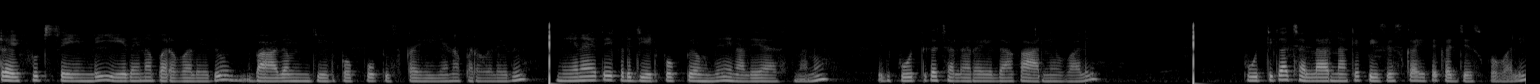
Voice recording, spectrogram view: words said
డ్రై ఫ్రూట్స్ వేయండి. ఏదైనా పర్వాలేదు. బాదం జీడిపప్పు పిస్తా ఏమైనా పర్వాలేదు. నేనైతే ఇక్కడ జీడిపప్పే ఉంది. నేను అదే వేస్తున్నాను. ఇది పూర్తిగా చల్లారయ్యేదాకా ఆరనివ్వాలి. పూర్తిగా చల్లారినాకే పీసెస్గా అయితే కట్ చేసుకోవాలి.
